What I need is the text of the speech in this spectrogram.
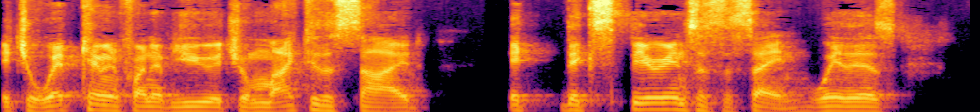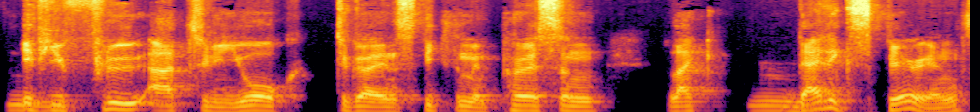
It's your webcam in front of you. It's your mic to the side. It the experience is the same. Whereas mm. if you flew out to New York to go and speak to them in person, like mm. that experience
